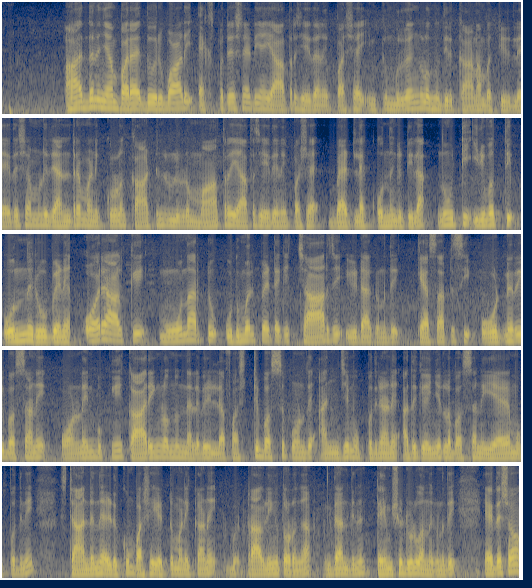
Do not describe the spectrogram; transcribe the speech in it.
ആദ്യം തന്നെ ഞാൻ പറയാം ഇത് ഒരുപാട് എക്സ്പെക്റ്റേഷനായിട്ട് ഞാൻ യാത്ര ചെയ്താണ് പക്ഷേ എനിക്ക് മൃഗങ്ങളൊന്നും ഇതിൽ കാണാൻ പറ്റിയിട്ടില്ല. ഏകദേശം നമ്മൾ രണ്ടര മണിക്കൂറോളം കാട്ടിന്റെ ഉള്ളിലൂടെ മാത്രം യാത്ര ചെയ്തതാണ്. പക്ഷേ ബാഡ് ലക്ക് ഒന്നും കിട്ടിയില്ല. നൂറ്റി ഇരുപത്തി ഒന്ന് രൂപയാണ് ഒരാൾക്ക് മൂന്നാർ ടു ഉദുമൽപേട്ടയ്ക്ക് ചാർജ് ഈടാക്കുന്നത്. K S R T C ordinary ബസ്സാണ് ഓൺലൈൻ ബുക്കിംഗ് കാര്യങ്ങളൊന്നും നിലവിലില്ല. ഫസ്റ്റ് ബസ് പോകുന്നത് അഞ്ച് മുപ്പതിനാണ്. അത് കഴിഞ്ഞിട്ടുള്ള ബസ്സാണ് ഏഴ് മുപ്പതിന് സ്റ്റാൻഡിൽ നിന്ന് എടുക്കും. പക്ഷേ എട്ട് മണിക്കാണ് ട്രാവലിംഗ് തുടങ്ങുക. ഇതാണ് ഇതിന് ടൈം ഷെഡ്യൂൾ വന്നിരിക്കുന്നത്. ഏകദേശം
